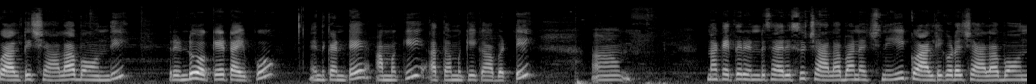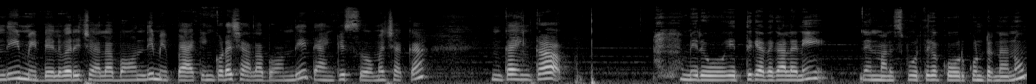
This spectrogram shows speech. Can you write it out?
క్వాలిటీ చాలా బాగుంది. రెండు ఒకే టైపు. ఎందుకంటే అమ్మకి అత్తమ్మకి కాబట్టి నాకైతే రెండు శారీస్ చాలా బాగా నచ్చినాయి. క్వాలిటీ కూడా చాలా బాగుంది. మీ డెలివరీ చాలా బాగుంది. మీ ప్యాకింగ్ కూడా చాలా బాగుంది. థ్యాంక్ యూ సో మచ్ అక్క. ఇంకా ఇంకా మీరు ఎత్తుకు ఎదగాలని నేను మనస్ఫూర్తిగా కోరుకుంటున్నాను.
